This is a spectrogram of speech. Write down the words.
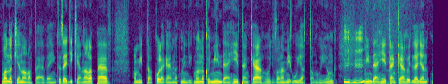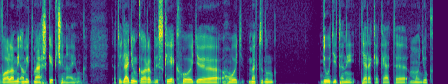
vannak ilyen alapelveink. Az egyik ilyen alapelv, amit a kollégáimnak mindig mondnak, hogy minden héten kell, hogy valami újat tanuljunk. Uh-huh. Minden héten kell, hogy legyen valami, amit másképp csináljunk. Tehát, hogy legyünk arra büszkék, hogy, hogy meg tudunk gyógyítani gyerekeket mondjuk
